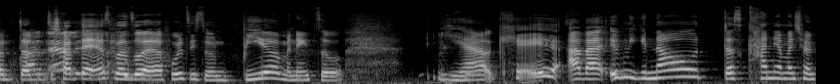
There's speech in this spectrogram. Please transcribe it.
und dann schreibt er erstmal so, er holt sich so ein Bier. Man denkt so, ja, okay. Aber irgendwie genau das kann ja manchmal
